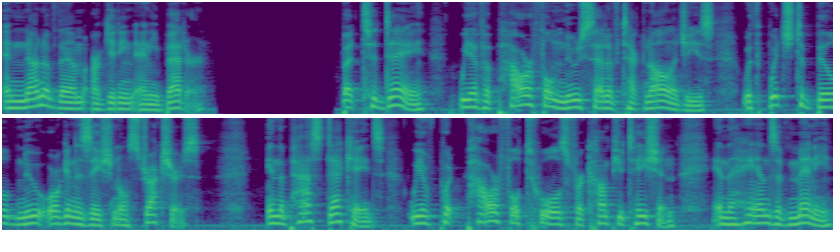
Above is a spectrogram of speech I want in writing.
and none of them are getting any better. But today, we have a powerful new set of technologies with which to build new organizational structures. In the past decades, we have put powerful tools for computation in the hands of many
